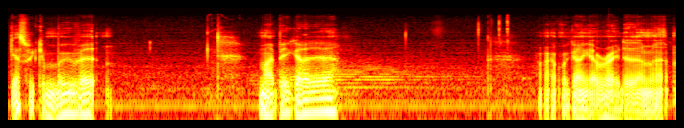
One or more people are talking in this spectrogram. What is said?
Guess we can move it. Might be a good idea. Alright, we're gonna get raided in a minute.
